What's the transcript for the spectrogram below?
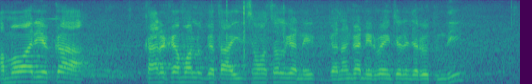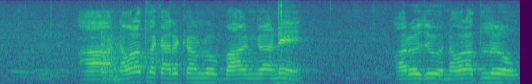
అమ్మవారి యొక్క కార్యక్రమాలు గత ఐదు సంవత్సరాలుగా ని- ఘనంగా నిర్వహించడం జరుగుతుంది. ఆ నవరాత్రుల కార్యక్రమంలో భాగంగానే ఆ రోజు నవరాత్రులలో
